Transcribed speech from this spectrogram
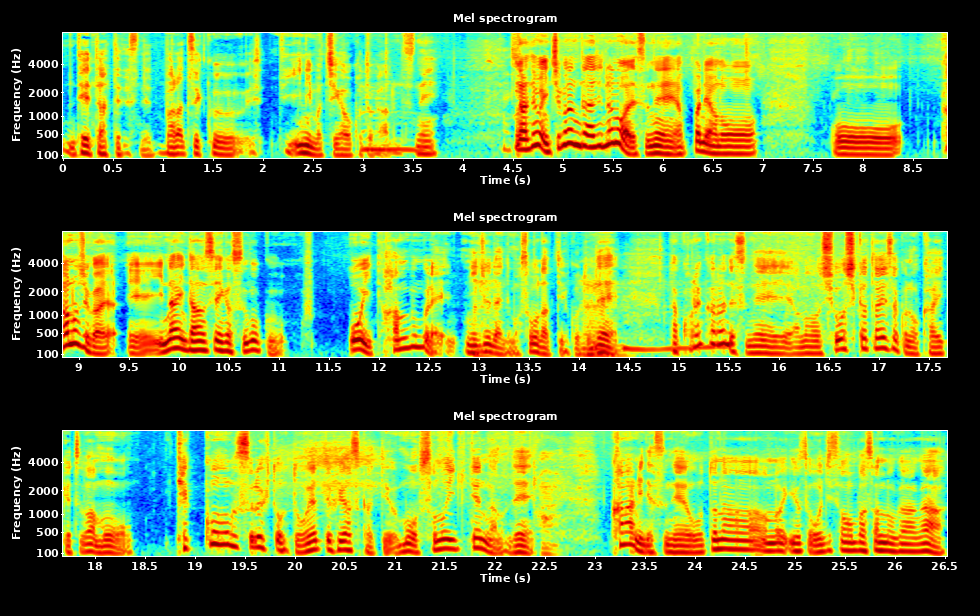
データってですねばらつく意味も違うことがあるんですね。まあでも一番大事なのはですねやっぱりあのこう彼女が、えーいない男性がすごく多い半分ぐらい20代でもそうだっていうことで、うん。だからこれからですねあの少子化対策の解決はもう結婚をする人をどうやって増やすかっていうもうその一点なのではい。かなりですね大人の要するにおじさんおばさんの側が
